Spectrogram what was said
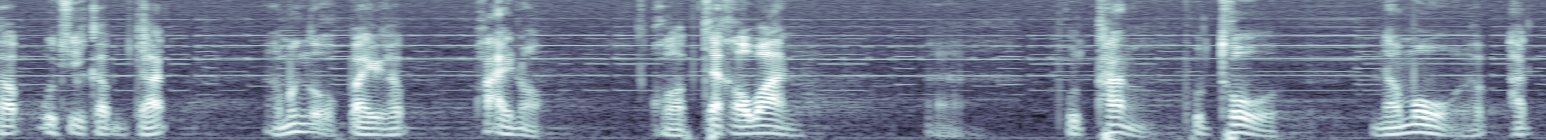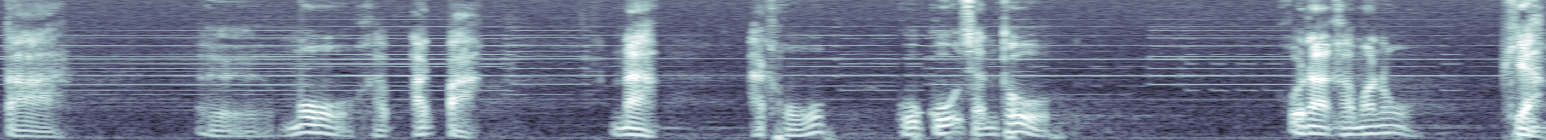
ครับ อุชิกำจัดมึงออกไปครับภายนอก ขอบจักรวาลอ่าพุทธังพุทโธนโมครับ อัตตาเออโมครับ อัดปากนาคอัดหู กุกุสันโธโคนาคามโนเพียง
